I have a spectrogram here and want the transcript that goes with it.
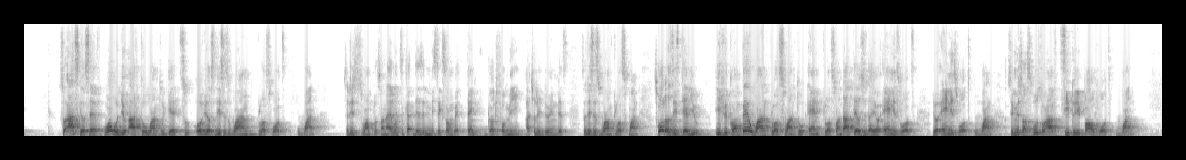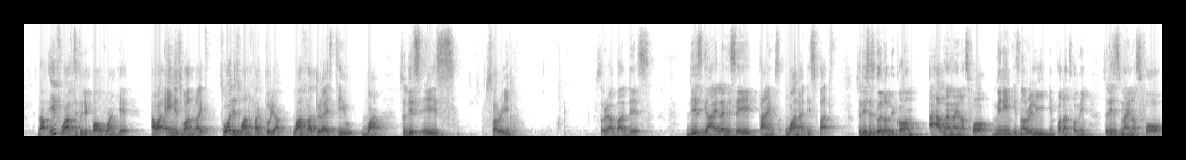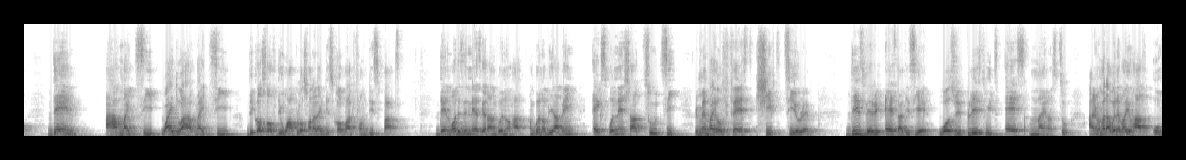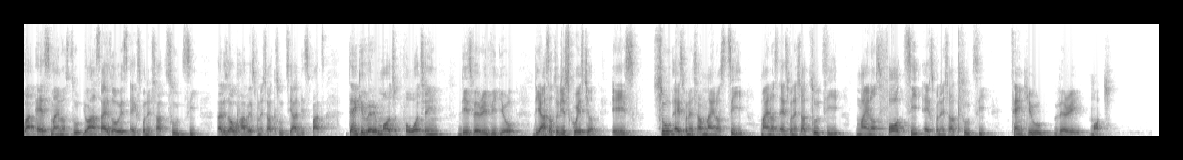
So ask yourself, what would you add to 1 to get 2? Obviously, this is 1 plus what? 1. So this is 1 plus 1. I even think there's a mistake somewhere. Thank God for me actually doing this. So this is 1 plus 1. So what does this tell you? If you compare 1 plus 1 to n plus 1, that tells you that your n is what? Your n is what? 1. So it means we're supposed to have t to the power of what? 1. Now, if we have t to the power of 1 here, our n is 1, right? So what is 1 factorial? 1 factorial is still 1. So this is, sorry, sorry about this. This guy, let me say times 1 at this part. So this is going to become, I have my minus 4, meaning it's not really important for me. So this is minus 4. Then I have my t. Why do I have my t? Because of the 1 plus 1 that I discovered from this part. Then what is the next guy I'm going to have? I'm going to be having exponential 2t. Remember your first shift theorem. This very s that is here was replaced with s minus 2. And remember that whenever you have over s minus 2, your answer is always exponential 2t. That is why we have exponential 2t at this part. Thank you very much for watching this very video. The answer to this question is 2 exponential minus t minus exponential 2t minus 4t exponential 2t. Thank you very much.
